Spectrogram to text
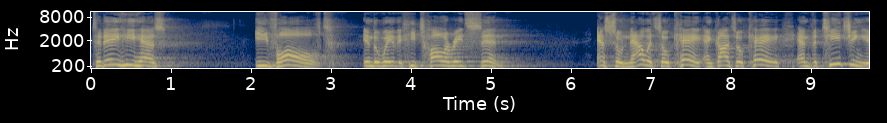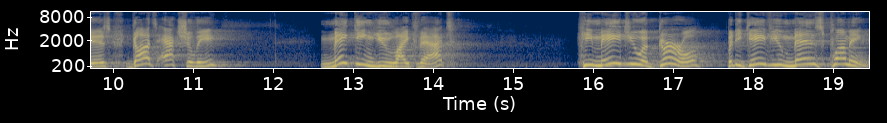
Today he has evolved in the way that he tolerates sin. And so now it's okay, and God's okay. And the teaching is God's actually making you like that. He made you a girl, but He gave you men's plumbing.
